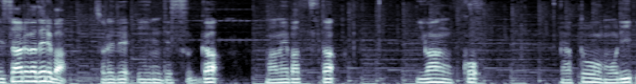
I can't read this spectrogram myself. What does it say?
SR が出ればそれでいいんですが、豆バッタ、イワンコ、ヤトウモリ、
